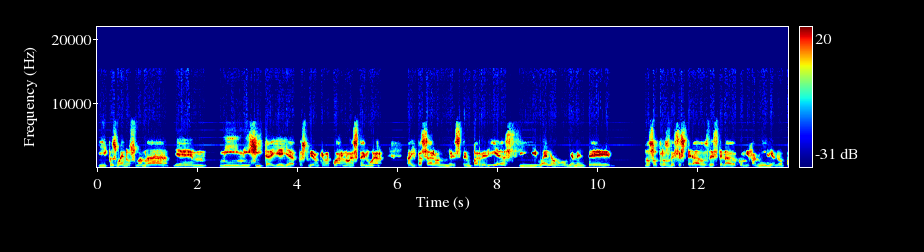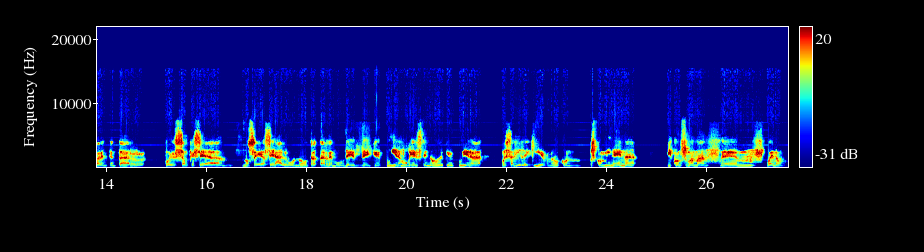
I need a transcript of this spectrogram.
y pues bueno, su mamá, mi, mi, hijita y ella pues tuvieron que evacuar, ¿no? Este lugar. Ahí pasaron este, un par de días y bueno, obviamente nosotros desesperados de este lado con mi familia, ¿no? Para intentar, pues, aunque sea, no sé, hacer algo, ¿no? Tratar de, de, que pudiera moverse, ¿no? De que pudiera, pues, salir de Kiev, ¿no? Con, pues, con mi nena y con su mamá. Em, bueno,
